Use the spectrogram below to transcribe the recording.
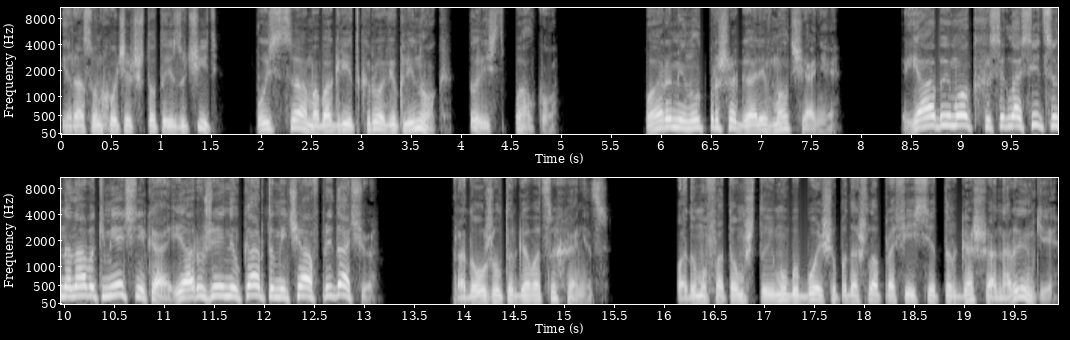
и раз он хочет что-то изучить, пусть сам обогрит кровью клинок, то есть палку. Пара минут прошагали в молчании. «Я бы мог согласиться на навык мечника и оружейную карту меча в придачу», Продолжил торговаться ханец. Подумав о том, что ему бы больше подошла профессия торгаша на рынке,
